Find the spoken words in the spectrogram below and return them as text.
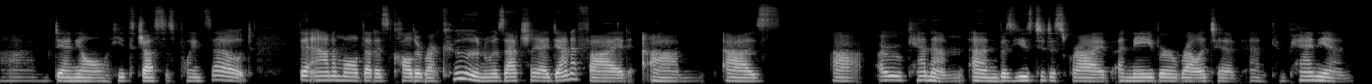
um, Daniel Heath Justice points out, the animal that is called a raccoon was actually identified um, as uh, and was used to describe a neighbor, relative, and companion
